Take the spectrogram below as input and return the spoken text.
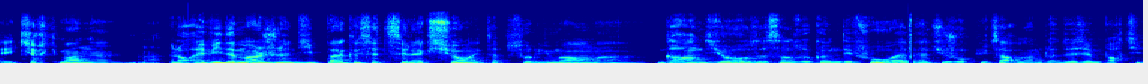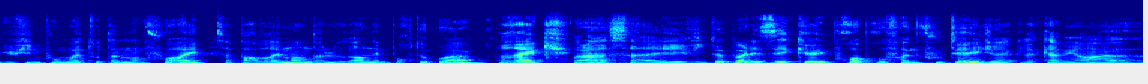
et Kirkman. Hein, Alors évidemment, je ne dis pas que cette sélection est absolument euh, grandiose, sans aucun défaut. Ouais, 28 jours plus tard, la deuxième partie du film pour moi est totalement foirée. Ça part vraiment dans le grand n'importe quoi. Rec, voilà, ça évite pas les écueils propres au fan footage, avec la caméra euh,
